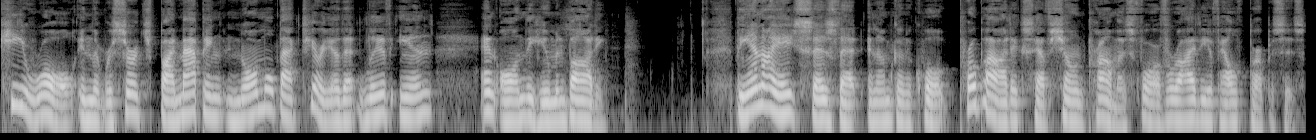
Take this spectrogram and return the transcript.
key role in the research by mapping normal bacteria that live in and on the human body. The NIH says that, and I'm going to quote, probiotics have shown promise for a variety of health purposes,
